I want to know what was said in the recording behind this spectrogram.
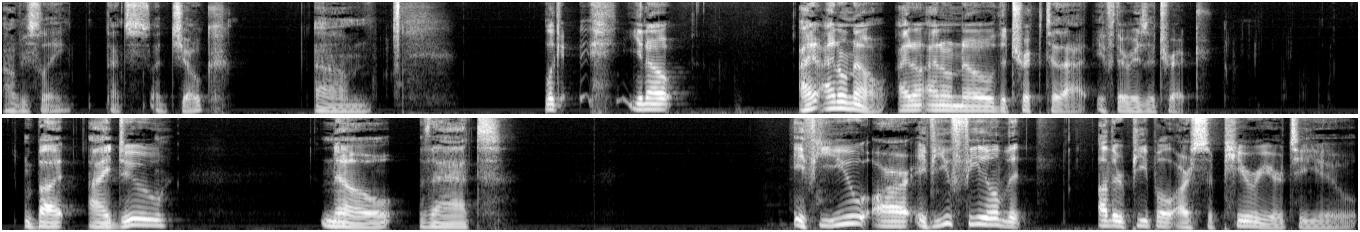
Obviously, that's a joke. Um, look, you know, I I don't know. I don't I don't know the trick to that if there is a trick. But I do know that if you are if you feel that other people are superior to you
